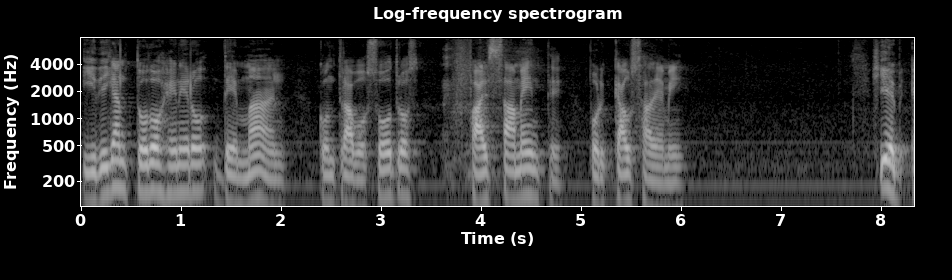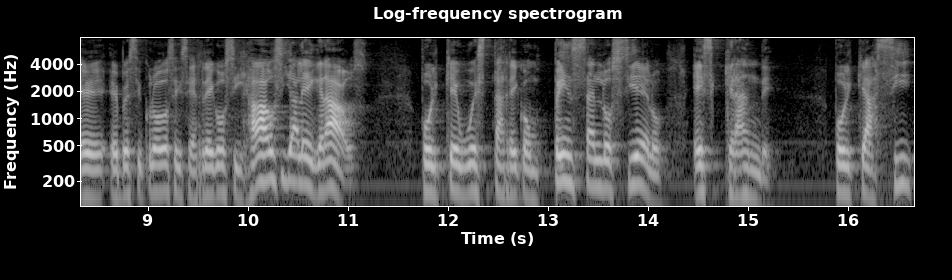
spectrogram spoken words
y digan todo género de mal contra vosotros falsamente por causa de mí. Y el, versículo 12 dice, regocijaos y alegraos, porque vuestra recompensa en los cielos es grande, porque así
